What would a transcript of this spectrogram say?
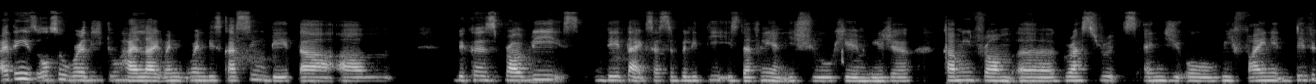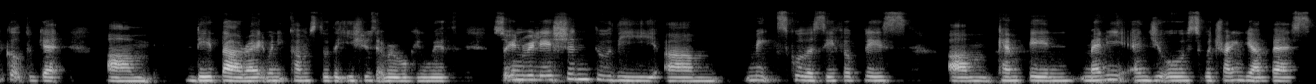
I think it's also worthy to highlight when when discussing data um, because probably data accessibility is definitely an issue here in Malaysia. Coming from a grassroots NGO, we find it difficult to get um, data, right, when it comes to the issues that we're working with. So, in relation to the um, Make School a Safer Place um, campaign, many NGOs were trying their best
